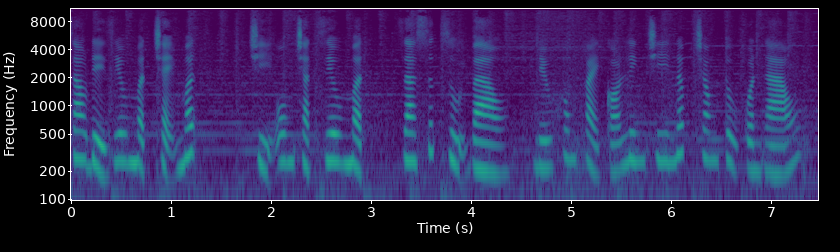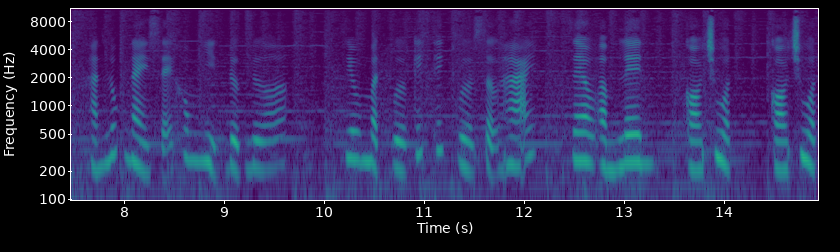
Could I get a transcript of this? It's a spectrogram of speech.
sao để diêu mật chạy mất, chỉ ôm chặt diêu mật, ra sức rụi vào, nếu không phải có linh chi nấp trong tủ quần áo, hắn lúc này sẽ không nhịn được nữa. Diêu mật vừa kích thích vừa sợ hãi, reo ầm lên, có chuột, có chuột.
